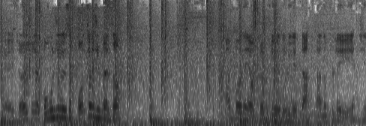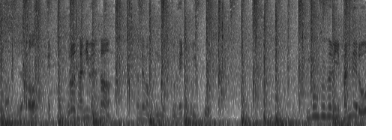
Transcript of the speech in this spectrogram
네, 저 진짜 공중에서 버텨주면서 한 번에 0점 기회 노리겠다 라는 플레이 하시는 것 같고요. 네, 돌아다니면서 상대방 공격도 해주고 있고 김성 선수는 반대로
